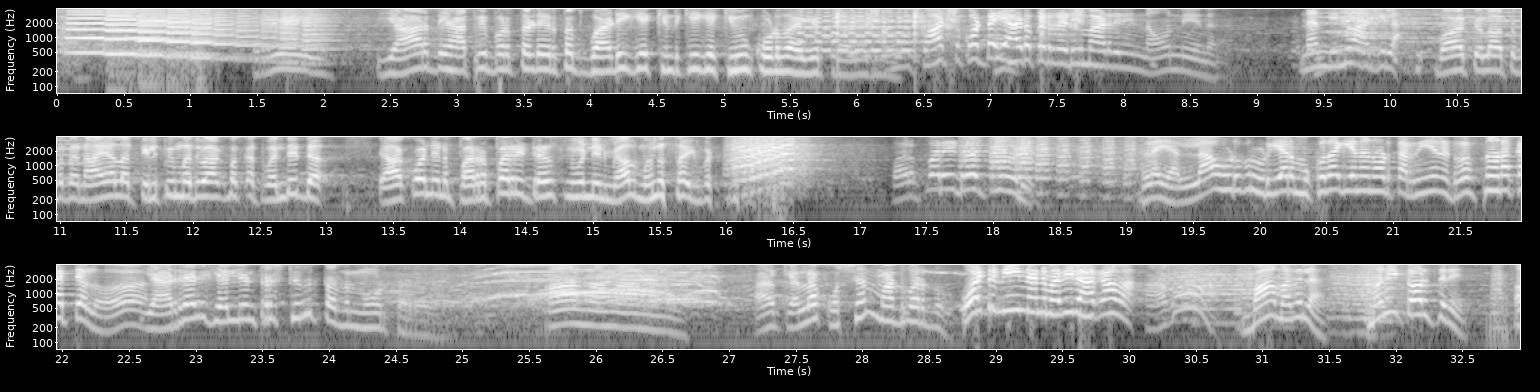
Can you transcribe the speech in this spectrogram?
ಯಾರ್ದು ಹ್ಯಾಪಿ ಬರ್ತಡೇ ಇರ್ತದ ಗಾಡಿಗೆ ಕಿಂಡಕಿಗೆ ಕಿವಿ ಕೊಡೋದಾಗಿತ್ತು ಕೊಟ್ಟ ಕೊಟ್ಟ ಎರಡು ಕಡೆ ರೆಡಿ ಮಾಡಿದೆ ನೀನು ಅವ್ನು ನೀನು. ನಂದು ಇನ್ನೂ ಆಗಿಲ್ಲ. ನಾ ಎಲ್ಲ ತಿಲ್ಪಿ ಮದುವೆ ಆಗ್ಬೇಕಂತ ಬಂದಿದ್ದ. ಯಾಕೋ ನಿನ್ನ ಪರ್ಪರಿ ಡ್ರೆಸ್ ನೋಡಿ ನಿನ್ ಮ್ಯಾಲ ಮನಸ್ಸಾಗ್ಬಿಟ್ಟು. ಪರ್ಪರಿ ಡ್ರೆಸ್ ನೋಡಿ. ಅಲ್ಲ ಎಲ್ಲಾ ಹುಡುಗರು ಹುಡುಗಿಯರ ಮುಖದಾಗ ಏನೋ ನೋಡ್ತಾರ? ನೀನು ಡ್ರೆಸ್ ನೋಡಕತ್ತಲ್ಲೋ? ಯಾರ್ಯಾರಿಗೆ ಎಲ್ಲಿ ಇಂಟ್ರೆಸ್ಟ್ ಇರುತ್ತೆ ಅದನ್ನ ನೋಡ್ತಾರೆ ಹಾ ಹಾ ಹಾ ಹಾ. ಅವಕ್ಕೆಲ್ಲ ಕ್ವಶನ್ ಮಾಡಬಾರ್ದು. ಒಟ್ಟು ನೀನ್ ನನ್ನ ಮದುವೆ ಆಗಾವ? ಬಾ ಮೊದಲ. ಮನಿ ತೋರಿಸ್ತೀನಿ.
